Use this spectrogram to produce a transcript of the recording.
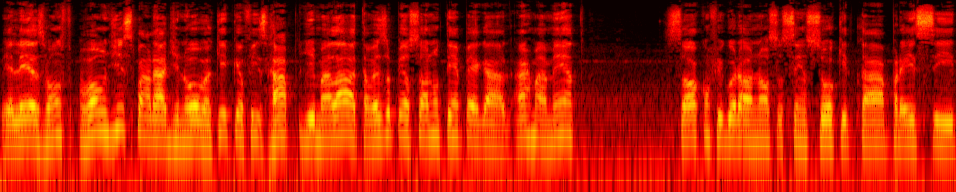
Beleza, vamos, vamos disparar de novo aqui, porque eu fiz rápido demais lá. Talvez o pessoal não tenha pegado. Armamento. Só configurar o nosso sensor que tá para esse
